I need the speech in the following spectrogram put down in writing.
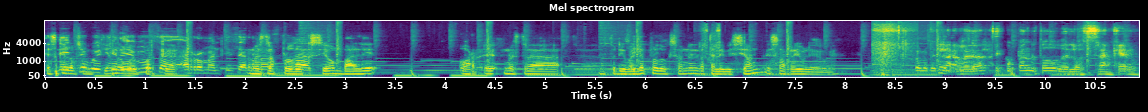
es que de los hecho, güey, entiendo, güey, queremos a, a romantizar nuestra más producción vale. eh, nuestra, nuestro nivel Sí. de producción en la televisión es horrible, güey. La verdad, se copian de todo de los extranjeros.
